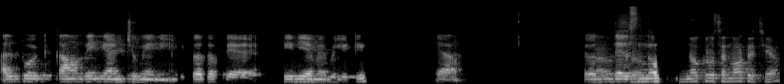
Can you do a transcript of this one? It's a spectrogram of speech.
I'll put Kamving and Tchouameni because of their CDM ability. Yeah. So Wow, there's so no no Kroos and Modric, yeah?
